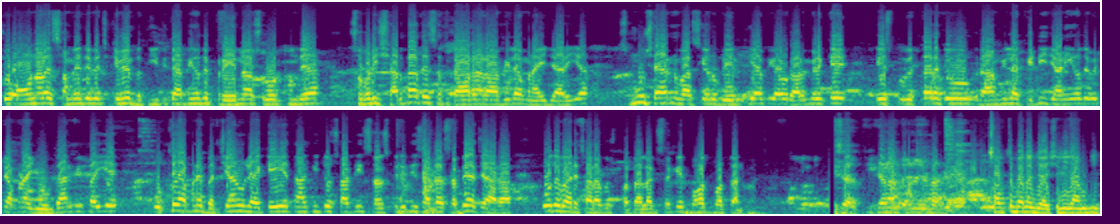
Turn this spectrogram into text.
ਜੋ ਆਉਣ ਵਾਲੇ ਸਮੇਂ ਦੇ ਵਿੱਚ ਕਿਵੇਂ ਬਤੀਤ ਕਰਨੀ ਉਹਦੇ ਪ੍ਰੇਰਨਾ ਸਰੋਤ ਹੁੰਦੇ ਆ। ਸੋ ਬੜੀ ਸ਼ਰਧਾ ਤੇ ਸਤਿਕਾਰ ਨਾਲ ਰਾਮਲੀਲਾ ਮਨਾਈ ਜਾ ਰਹੀ ਆ। ਸਮੂਹ ਸ਼ਹਿਰ ਨਿਵਾਸੀਆਂ ਨੂੰ ਬੇਨਤੀ ਆ ਵੀ ਆਓ ਰਲ ਮਿਲ ਕੇ ਇਸ ਪਵਿੱਤਰ ਜੋ ਰਾਮਲੀਲਾ ਖੇਡੀ ਜਾਣੀ ਉਹਦੇ ਵਿੱਚ ਆਪਣਾ ਯੋਗਦਾਨ ਵੀ ਪਾਈਏ ਉੱਥੇ ਆਪਣੇ ਬੱਚਿਆਂ ਨੂੰ ਲੈ ਕੇ ਆਈਏ ਤਾਂ ਕਿ ਜੋ ਸਾਡੀ ਸੰਸਕ੍ਰਿਤੀ ਸਾਡਾ ਸੱਭਿਆਚਾਰ ਆ ਉਹਦੇ ਬਾਰੇ ਸਾਰਾ ਕੁਝ ਪਤਾ ਲੱਗ ਸਕੇ। ਬਹੁਤ ਬਹੁਤ ਧੰਨਵਾਦ ਸਰ ਕੀ ਕਹਿਣਾ ਚਾਹੁੰਦੇ ਜਿਹੜਾ ਸਭ ਤੋਂ ਪਹਿਲਾਂ ਜੈ ਸ਼੍ਰੀ ਰਾਮ ਜੀ।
